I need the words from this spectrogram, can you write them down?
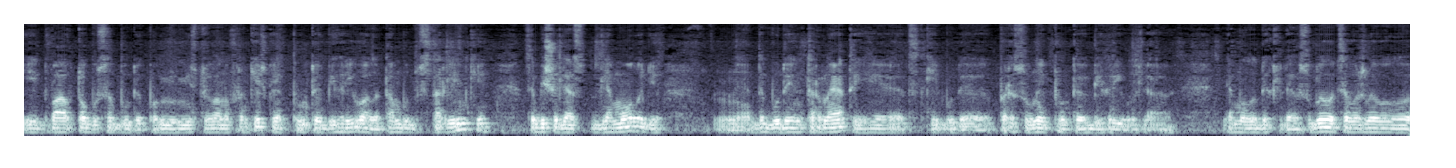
і два автобуси буде по місту Івано-Франківську як пункти обігріву, але там будуть старлінки. Це більше для, для молоді, де буде інтернет, і це такий буде пересувний пункт обігріву для, для молодих людей. Особливо це важливо,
